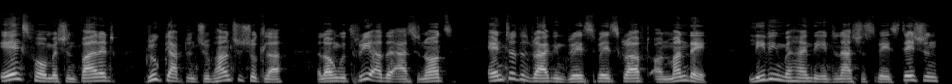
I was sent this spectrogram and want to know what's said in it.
AX-4 mission pilot Group Captain Shubhanshu Shukla, along with three other astronauts, entered the Dragon Grace spacecraft on Monday, leaving behind the International Space Station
